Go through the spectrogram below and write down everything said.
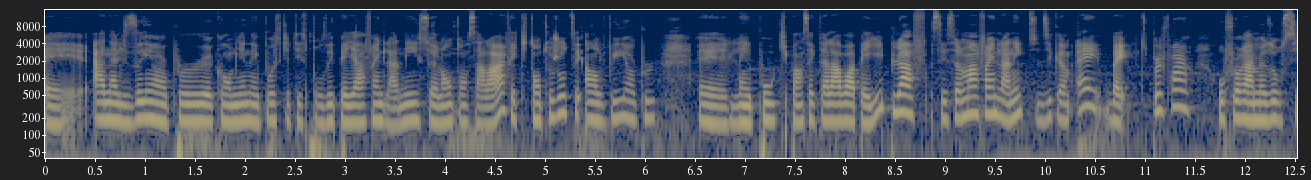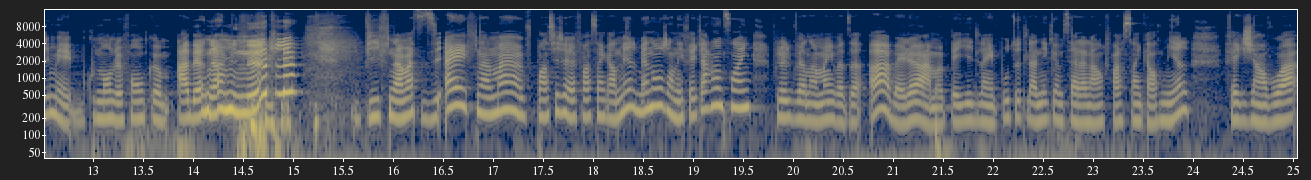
euh, analyser un peu euh, combien d'impôts que tu es supposé payer à la fin de l'année selon ton salaire. Fait qu'ils t'ont toujours enlevé un peu euh, l'impôt qu'ils pensaient que tu allais avoir payé. Puis là, c'est seulement à la fin de l'année que tu dis comme, hey, ben, tu peux le faire au fur et à mesure aussi, mais beaucoup de monde le font comme à dernière minute. Puis finalement, tu dis, hey, finalement, vous pensiez que j'allais faire 50 000, mais non, j'en ai fait 45. Puis là, le gouvernement, il va dire, ah, ben là, elle m'a payé de l'impôt toute l'année comme si elle allait en faire 50 000. Fait que j'envoie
